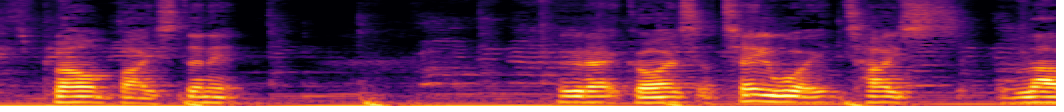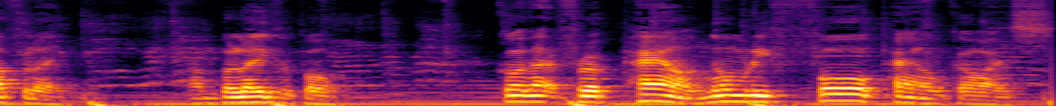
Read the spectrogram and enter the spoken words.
It's plant-based, isn't it? Look at that guys. I'll tell you what, it tastes lovely. Unbelievable. Got that for a pound, normally four pound guys.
